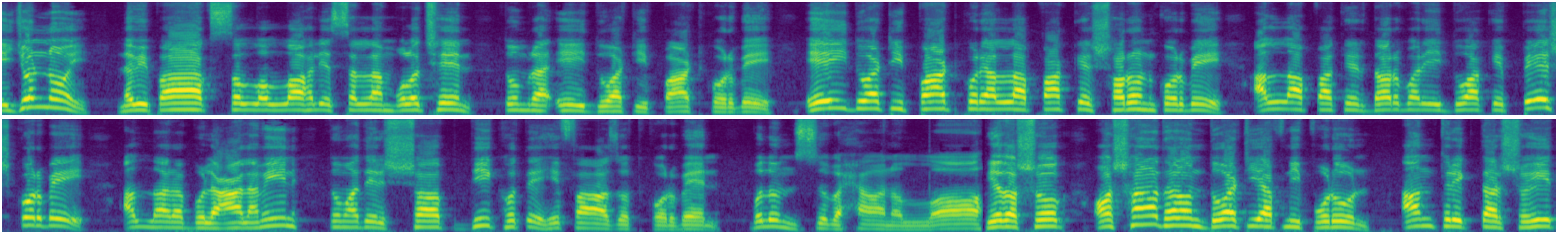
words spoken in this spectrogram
এই জন্যই নবী পাক আলাইহি সাল্লাম বলেছেন, তোমরা এই দোয়াটি পাঠ করবে। এই দোয়াটি পাঠ করে আল্লাহ পাককে স্মরণ করবে, আল্লাহ পাকের দরবারে এই দোয়াকে পেশ করবে। আল্লাহ রাব্বুল আলামিন তোমাদের সব দিক হতে হেফাজত করবেন। বলুন, সুবহানাল্লাহ। প্রিয় দর্শক, অসাধারণ দোয়াটি আপনি পড়ুন আন্তরিকতার সহিত,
